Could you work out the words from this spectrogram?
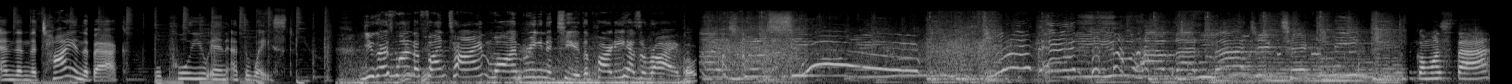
and then the tie in the back will pull you in at the waist. You guys wanted a fun time? Well, I'm bringing it to you. The party has arrived. ¿Cómo está?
